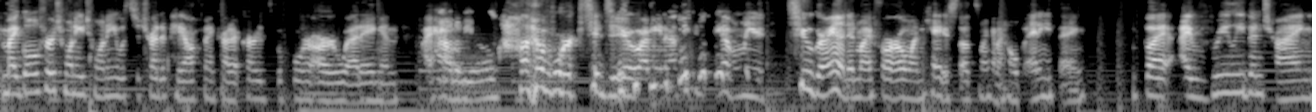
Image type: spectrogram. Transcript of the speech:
my goal for 2020 was to try to pay off my credit cards before our wedding and I have a lot of work to do. I mean, I think I have only two grand in my 401k, so that's not going to help anything. But I've really been trying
